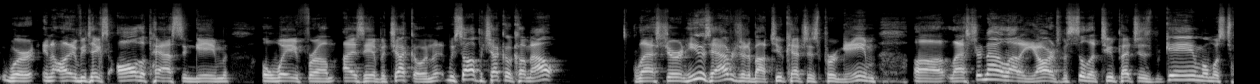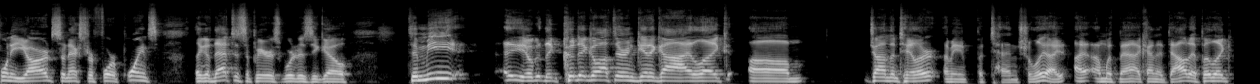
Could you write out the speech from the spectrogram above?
Where in, if he takes all the passing game away from Isaiah Pacheco, and we saw Pacheco come out last year, and he was averaging about two catches per game uh, last year. Not a lot of yards, but still the two catches per game, almost 20 yards, so an extra four points. Like if that disappears, where does he go? To me, you know, they, could they go out there and get a guy like um, Jonathan Taylor? I mean, potentially. I, I I'm with Matt. I kind of doubt it, but like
